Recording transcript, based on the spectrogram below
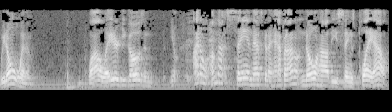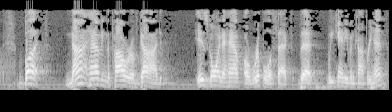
We don't win him. A while later, he goes and you know, I don't, I'm not saying that's going to happen. I don't know how these things play out. But not having the power of God is going to have a ripple effect that we can't even comprehend.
